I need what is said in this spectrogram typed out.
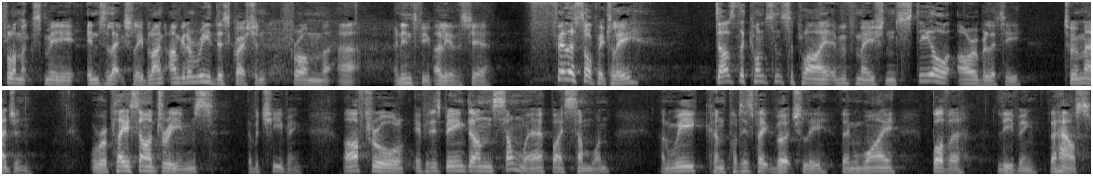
flummox me intellectually. But I'm, I'm going to read this question from uh, an interview earlier this year. Philosophically, does the constant supply of information steal our ability to imagine or replace our dreams of achieving? After all, if it is being done somewhere by someone and we can participate virtually, then why bother leaving the house?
